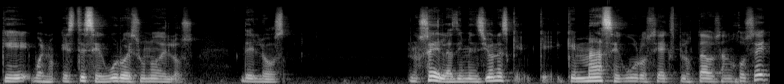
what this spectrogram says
Que, bueno, este seguro es uno de los, de los, no sé, las dimensiones que, que, más seguro se ha explotado San José,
